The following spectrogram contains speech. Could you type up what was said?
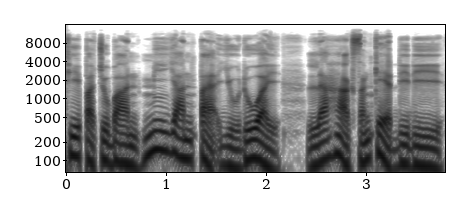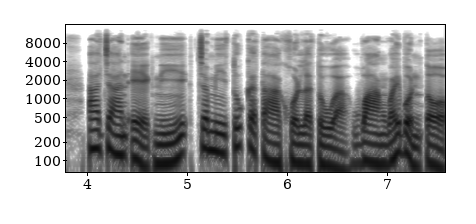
ที่ปัจจุบันมียันแปะอยู่ด้วย และหากสังเกตดีๆ อาจารย์เอกนี้จะมีตุ๊กตาคนละตัววางไว้บนโต๊ะ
